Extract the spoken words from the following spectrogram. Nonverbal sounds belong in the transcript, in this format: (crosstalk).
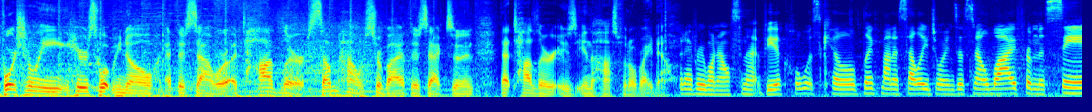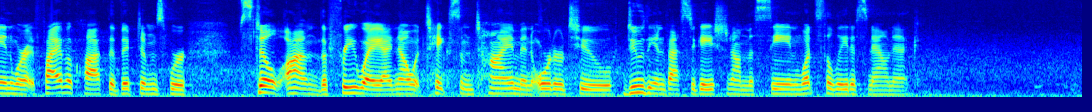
Fortunately, here's what we know at this hour. A toddler somehow survived this accident. That toddler is in the hospital right now. But everyone else in that vehicle was killed. Nick Monacelli joins us now live from the scene where at 5 o'clock the victims were still on the freeway. I know it takes some time in order to do the investigation on the scene. What's the latest now, Nick?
